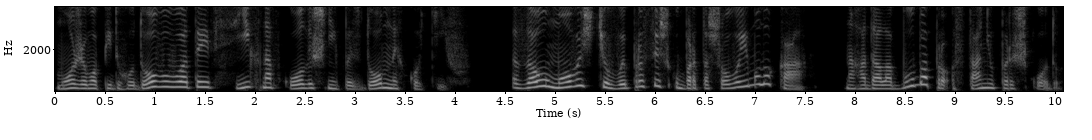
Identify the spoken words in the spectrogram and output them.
Можемо підгодовувати всіх навколишніх бездомних котів. За умови, що випросиш у Барташової молока, нагадала Буба про останню перешкоду.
